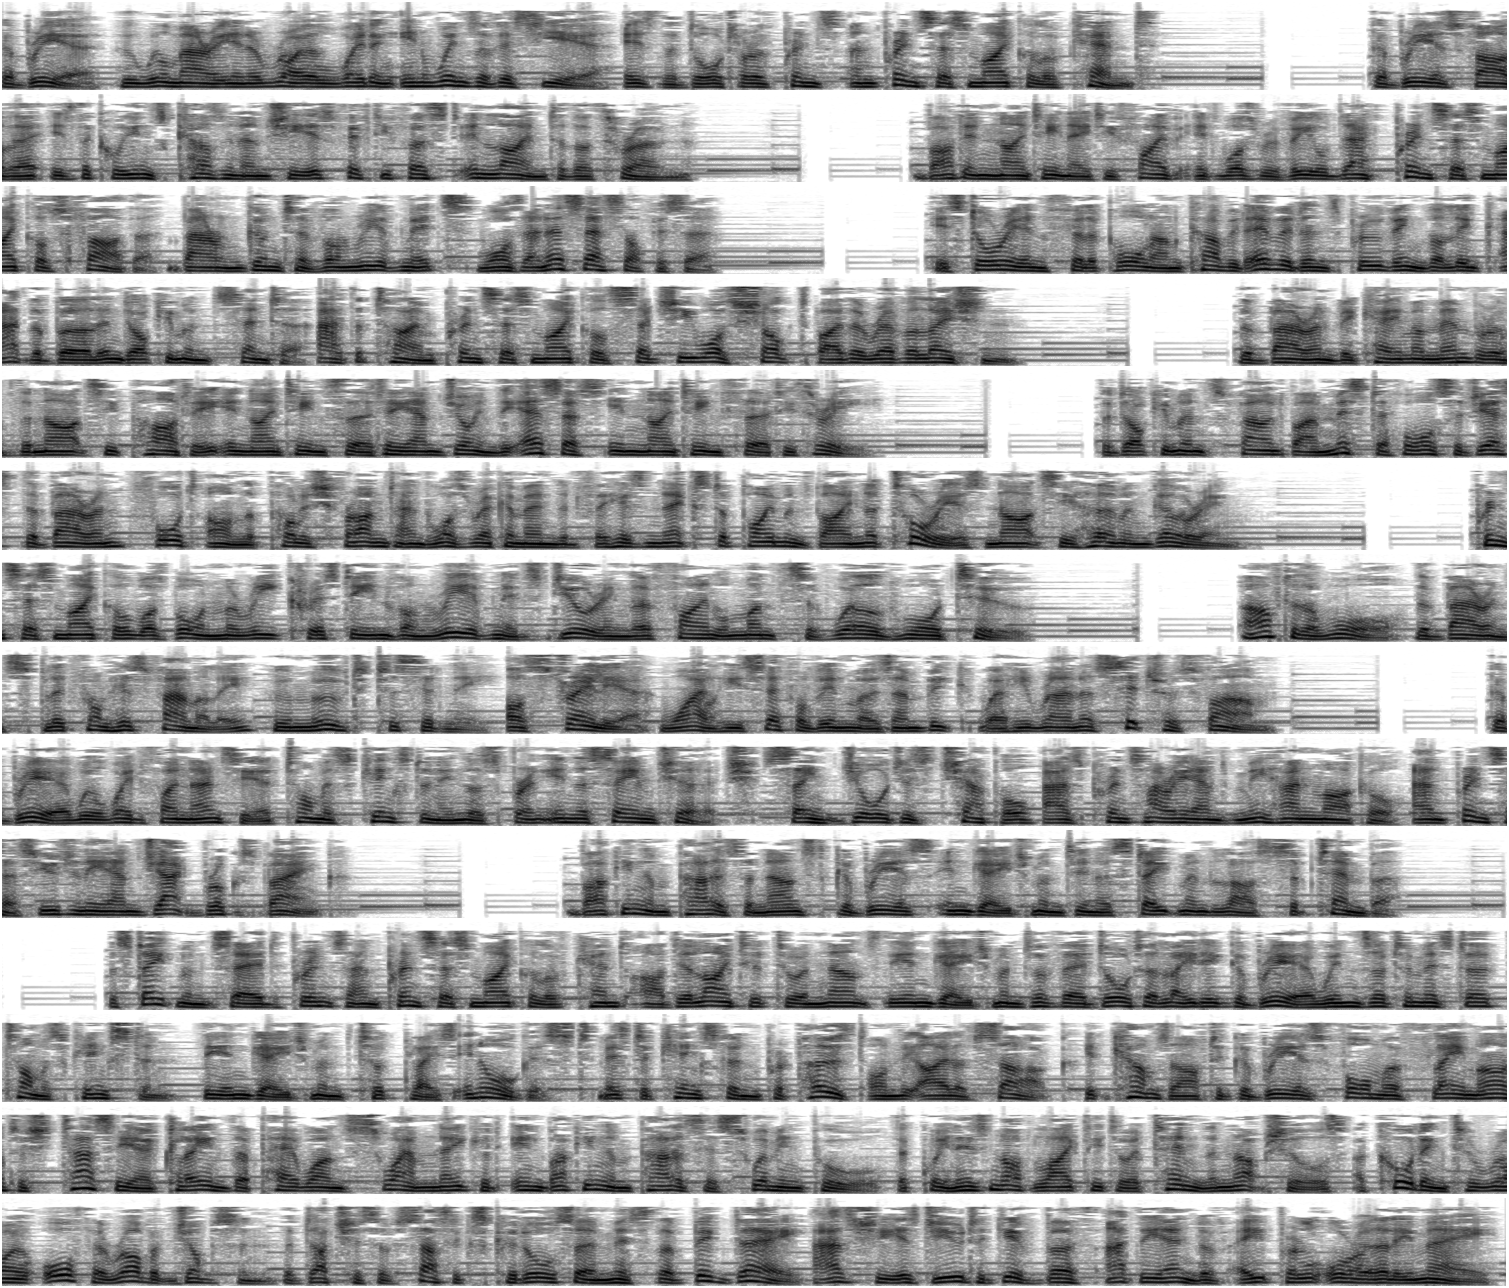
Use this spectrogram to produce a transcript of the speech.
Gabriella, who will marry in a royal wedding in Windsor this year, is the daughter of Prince and Princess Michael of Kent. Gabriella's father is the Queen's cousin and she is 51st in line to the throne. But in 1985 it was revealed that Princess Michael's father, Baron Gunther von Reibnitz, was an SS officer. Historian Philip Hall uncovered evidence proving the link at the Berlin Document Center. At the time Princess Michael said she was shocked by the revelation. The Baron became a member of the Nazi Party in 1930 and joined the SS in 1933. The documents found by Mr. Hall suggest the Baron fought on the Polish front and was recommended for his next appointment by notorious Nazi Hermann Goering. Princess Michael was born Marie Christine von Reibnitz during the final months of World War II. After the war, the Baron split from his family, who moved to Sydney, Australia, while he settled in Mozambique where he ran a citrus farm. Gabriella will wed financier Thomas Kingston in the spring in the same church, St. George's Chapel, as Prince Harry and Meghan Markle and Princess Eugenie and Jack Brooksbank. Buckingham Palace announced Gabriella's engagement in a statement last September. The statement said Prince and Princess Michael of Kent are delighted to announce the engagement of their daughter Lady Gabriella Windsor to Mr. Thomas Kingston. The engagement took place in August. Mr. Kingston proposed on the Isle of Sark. It comes after Gabriella's former flame Aatish Taseer claimed the pair once swam naked in Buckingham Palace's swimming pool. The Queen is not likely to attend the nuptials. According to royal author Robert Jobson, the Duchess of Sussex could also miss the big day, as she is due to give birth at the end of April or early May.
